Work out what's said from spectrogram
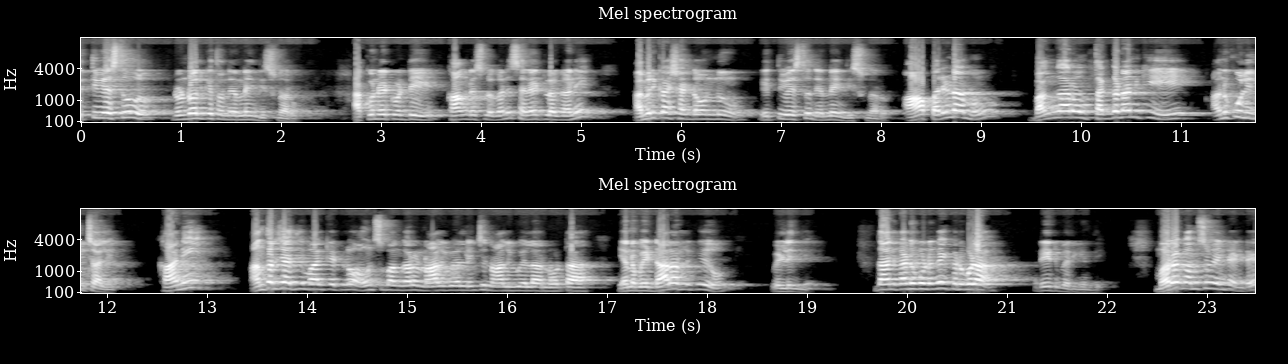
ఎత్తివేస్తూ రెండు రోజుల క్రితం నిర్ణయం తీసుకున్నారు. అక్కడున్నటువంటి కాంగ్రెస్లో కానీ సెనెట్లో కానీ అమెరికా షట్డౌన్ను ఎత్తివేస్తూ నిర్ణయం తీసుకున్నారు. ఆ పరిణామం బంగారం తగ్గడానికి అనుకూలించాలి. కానీ అంతర్జాతీయ మార్కెట్లో ఔన్స్ బంగారం నాలుగు వేల నుంచి నాలుగు వేల నూట ఎనభై డాలర్లకు వెళ్ళింది. దానికి అనుగుణంగా ఇక్కడ కూడా రేటు పెరిగింది. మరొక అంశం ఏంటంటే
